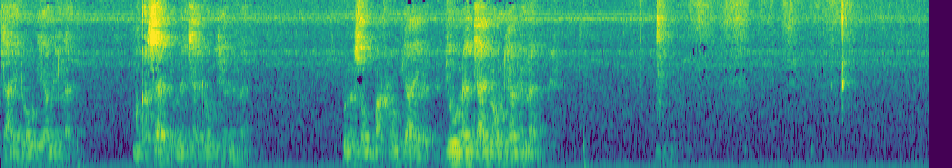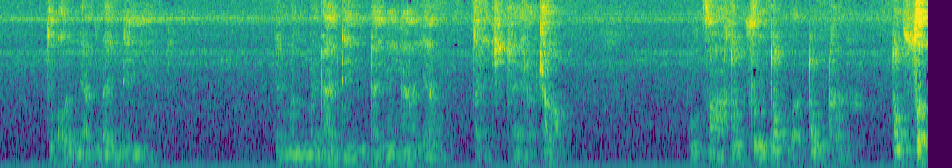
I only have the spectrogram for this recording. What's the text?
ใจดวงเดียวนี่แหละ มันก็แทรกอยู่ในใจดวงเดียวนี่แหละ คุณสมบัติของใจอยู่ในใจดวงเดียวนี่แหละทุกคนอยากได้ดี แต่มันไม่ได้ดีได้ง่ายๆอย่างแต่ใจเราชอบ ต้องฝ่าต้องฝืนต้องอดต้องทนต้องฝึก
